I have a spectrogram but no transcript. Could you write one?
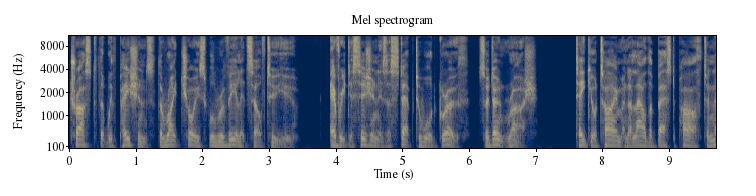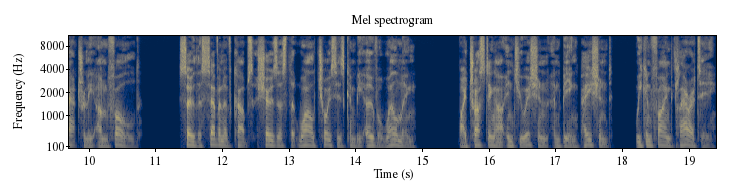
Trust that with patience, the right choice will reveal itself to you. Every decision is a step toward growth, so don't rush. Take your time and allow the best path to naturally unfold. So the Seven of Cups shows us that while choices can be overwhelming, by trusting our intuition and being patient, we can find clarity.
